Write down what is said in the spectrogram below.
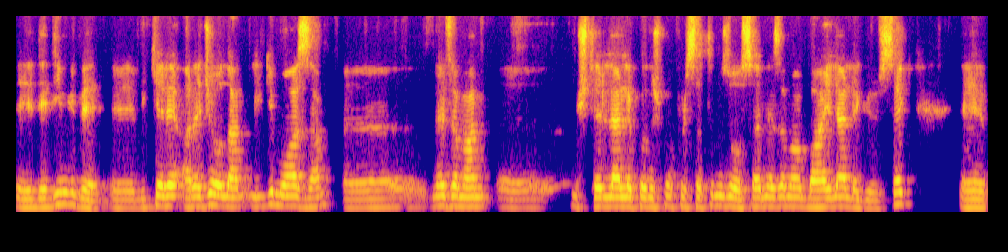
E, dediğim gibi e, bir kere aracı olan ilgi muazzam. E, ne zaman e, müşterilerle konuşma fırsatımız olsa, ne zaman bayilerle görüşsek e,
